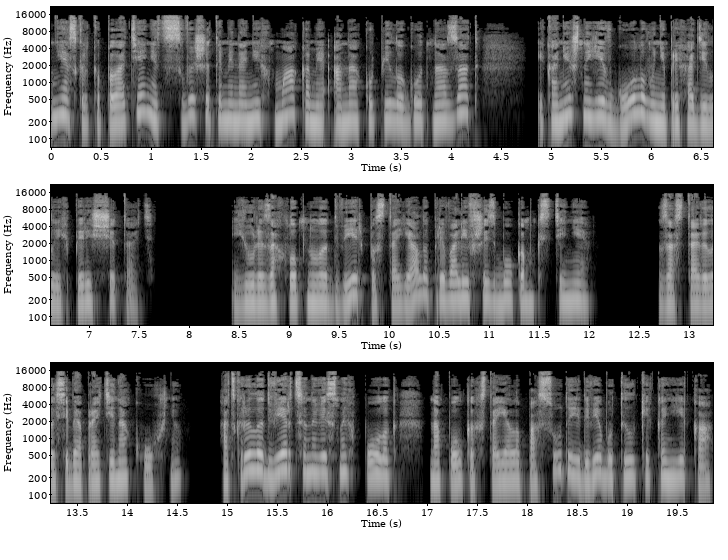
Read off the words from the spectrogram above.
Несколько полотенец с вышитыми на них маками она купила год назад, и, конечно, ей в голову не приходило их пересчитать. Юля захлопнула дверь, постояла, привалившись боком к стене. Заставила себя пройти на кухню. Открыла дверцы навесных полок. На полках стояла посуда и две бутылки коньяка,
